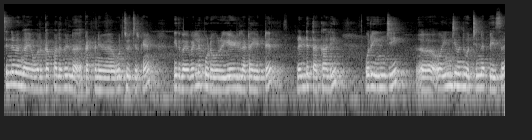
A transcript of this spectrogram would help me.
சின்ன வெங்காயம் ஒரு கப் அளவு நான் கட் பண்ணி உரிச்சு வச்சுருக்கேன். இது வெ- வெள்ளைப்பூடு ஒரு ஏழு இல்லாட்டா எட்டு ரெண்டு தக்காளி ஒரு இஞ்சி இஞ்சி வந்து ஒரு சின்ன பீஸு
